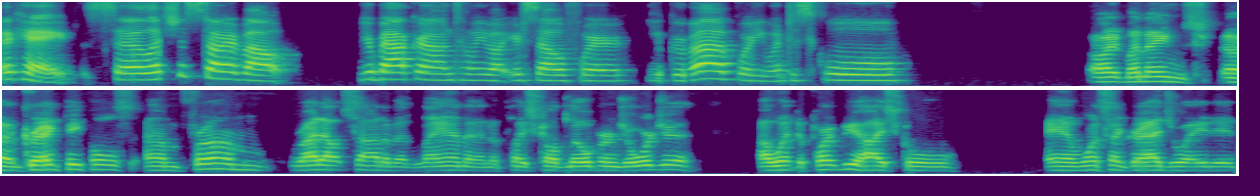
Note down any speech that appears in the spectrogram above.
Okay, so let's just start about your background. Tell me about yourself, where you grew up, where you went to school. All right, my name's uh, Greg Peoples. I'm from right outside of Atlanta in a place called Lilburn, Georgia. I went to Parkview High School, and once I graduated,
